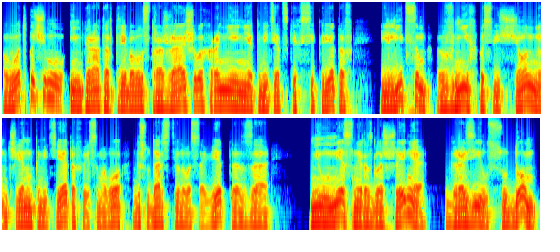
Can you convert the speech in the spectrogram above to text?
Вот почему император требовал строжайшего хранения комитетских секретов и лицам в них посвященным членам комитетов и самого Государственного совета за неуместное разглашение грозил судом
